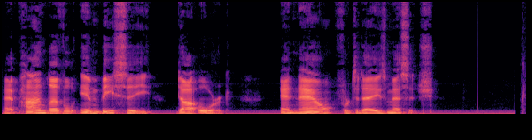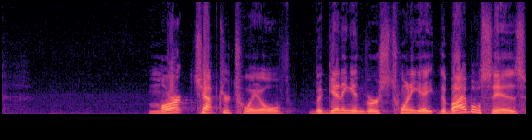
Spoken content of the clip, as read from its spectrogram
at pinelevelmbc.org. And now for today's message. Mark chapter 12, beginning in verse 28, the Bible says,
